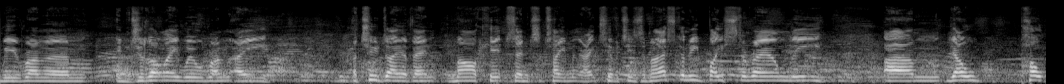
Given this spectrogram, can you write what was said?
we run um, in July we'll run a a two day event, markets, entertainment activities, and that's going to be based around the um, the old pulp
